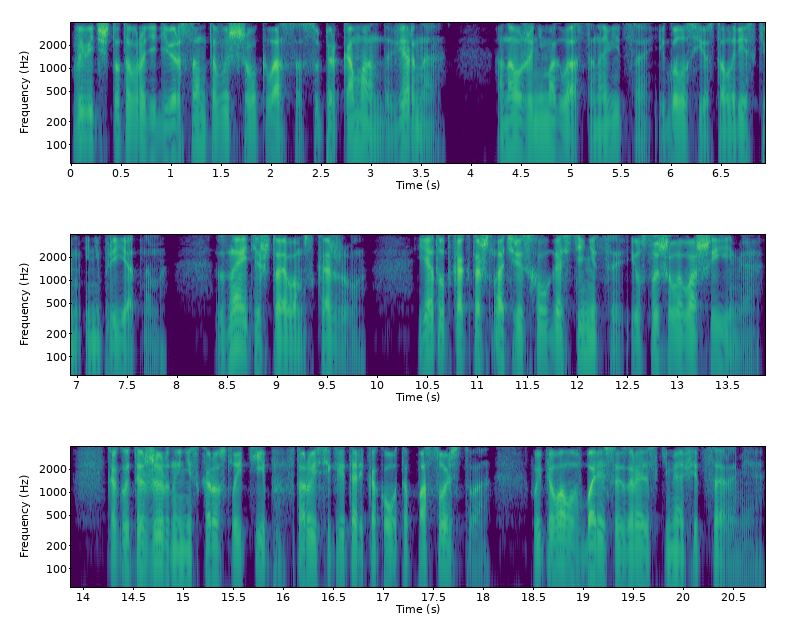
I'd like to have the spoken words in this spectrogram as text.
Вы ведь что-то вроде диверсанта высшего класса, суперкоманда, верно?» Она уже не могла остановиться, и голос ее стал резким и неприятным. «Знаете, что я вам скажу? Я тут как-то шла через холл гостиницы и услышала ваше имя. Какой-то жирный низкорослый тип, второй секретарь какого-то посольства, выпивал в баре с израильскими офицерами.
